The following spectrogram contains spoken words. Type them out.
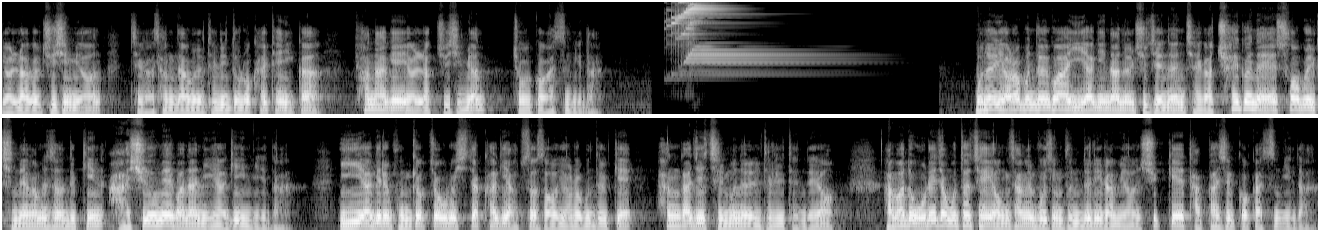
연락을 주시면 제가 상담을 드리도록 할 테니까 편하게 연락 주시면 좋을 것 같습니다. 오늘 여러분들과 이야기 나눌 주제는 제가 최근에 수업을 진행하면서 느낀 아쉬움에 관한 이야기입니다. 이 이야기를 본격적으로 시작하기 앞서서 여러분들께 한 가지 질문을 드릴 텐데요. 아마도 오래전부터 제 영상을 보신 분들이라면 쉽게 답하실 것 같습니다.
